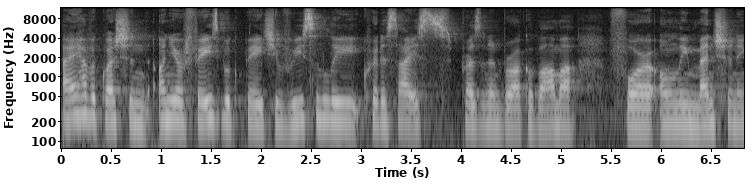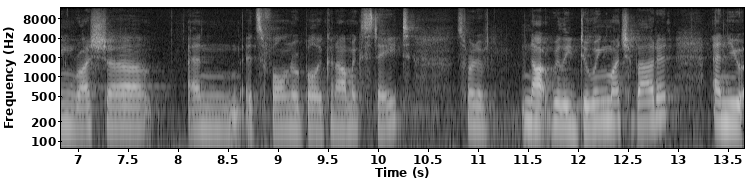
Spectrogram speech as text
I have a question. On your Facebook page, you've recently criticized President Barack Obama for only mentioning Russia and its vulnerable economic state, sort of not really doing much about it. And you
